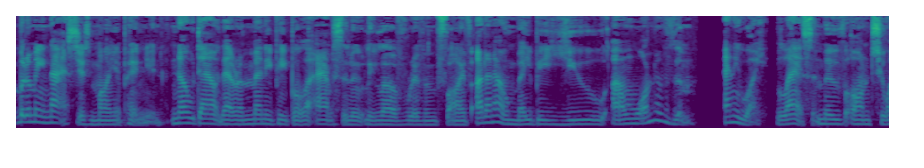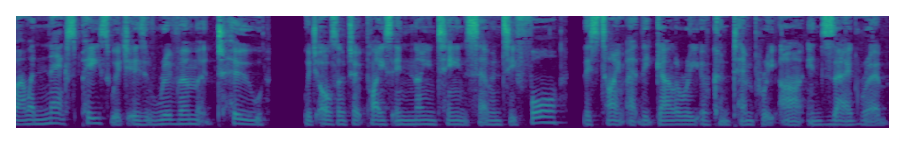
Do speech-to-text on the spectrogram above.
But I mean, that's just my opinion. No doubt there are many people that absolutely love Rhythm 5. I don't know, maybe you are one of them. Anyway, let's move on to our next piece, which is Rhythm 2, which also took place in 1974, this time at the Gallery of Contemporary Art in Zagreb.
